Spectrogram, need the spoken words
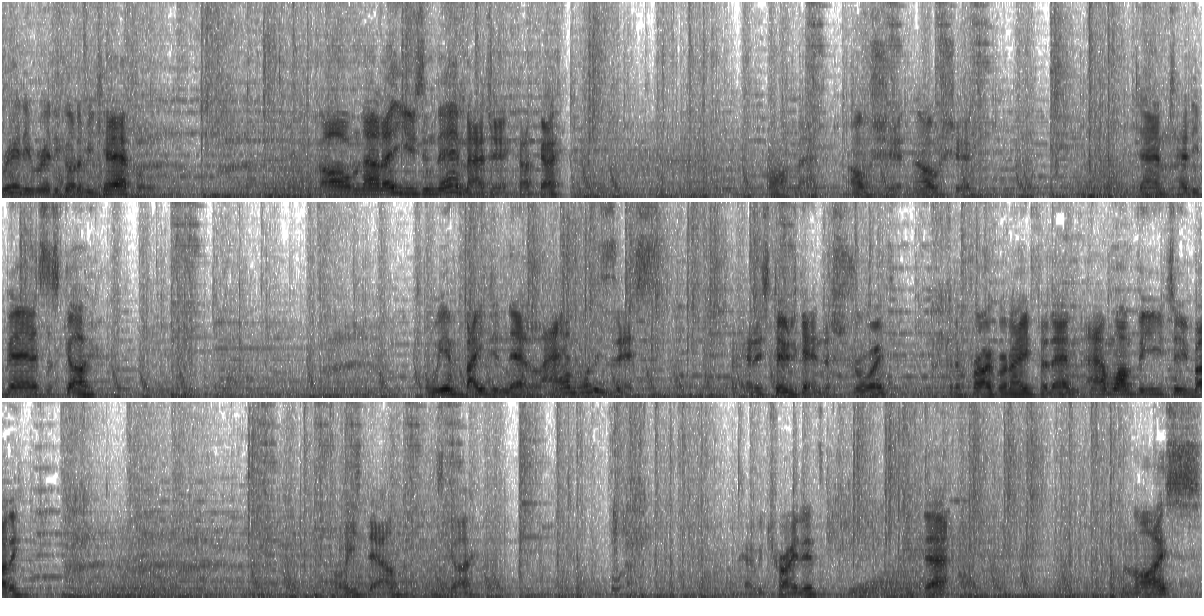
Really, really got to be careful. Oh, now they're using their magic. Okay. Alright, man. Oh, shit. Oh, shit. Damn, teddy bears. Let's go. Are we invading their land? What is this? Okay, this dude's getting destroyed. Gonna throw a grenade for them. And one for you too, buddy. Oh, he's down. This guy. Okay, we traded. Keep that. Nice.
